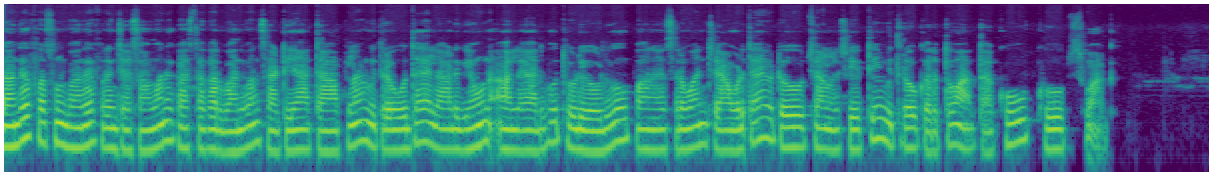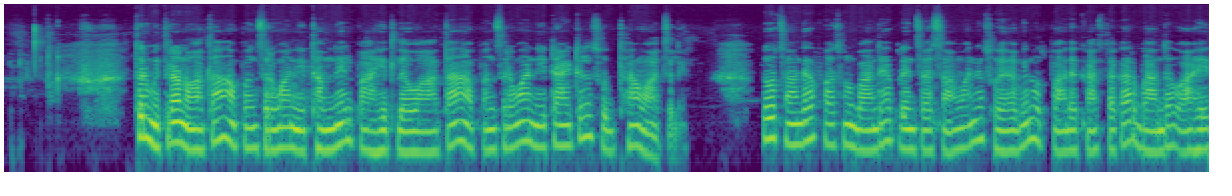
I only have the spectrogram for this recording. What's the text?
चांद्यापासून बांध्यापर्यंतच्या सामान्य कास्तकार बांधवांसाठी आता आपला मित्र उदय लाड घेऊन आले अद्भुत व्हिडिओ व्हिडिओ पाहण्या सर्वांच्या आवडत्या युट्यूब चॅनल शेती मित्र करतो आता खूप खूप स्वागत तर मित्रांनो आता आपण सर्वांनी थंबनेल पाहितलं व आता आपण सर्वांनी टायटल सुद्धा वाचले. जो चांद्यापासून बांध्यापर्यंतचा सामान्य सोयाबीन उत्पादक कास्तकार बांधव आहे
